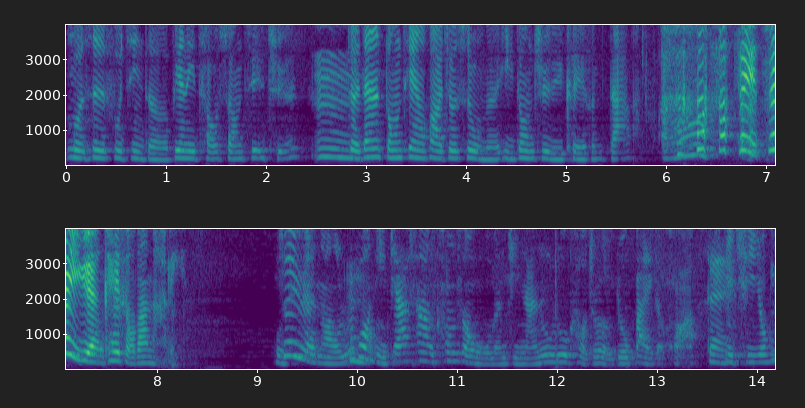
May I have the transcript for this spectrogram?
或者是附近的便利超商解决，嗯，对。但是冬天的话，就是我们移动距离可以很大。哦，最最远可以走到哪里？最远哦，如果你加上空总，我们济南路路口就有 YouBike 的话，对，你骑 YouBike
